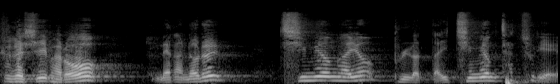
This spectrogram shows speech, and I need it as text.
그것이 바로 내가 너를 지명하여 불렀다. 이 지명 차출이에요.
